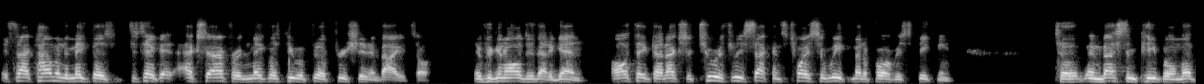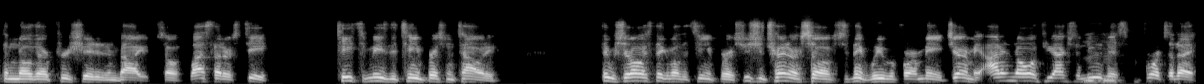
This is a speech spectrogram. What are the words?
it's not common to make those to take extra effort and make those people feel appreciated and valued. So if we can all do that again, I'll take that extra two or three seconds twice a week, metaphorically speaking, to invest in people and let them know they're appreciated and valued. So last letter is T. T to me is the team first mentality. I think we should always think about the team first. We should train ourselves to think we before me. Jeremy, I don't know if you actually knew mm-hmm. this before today.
